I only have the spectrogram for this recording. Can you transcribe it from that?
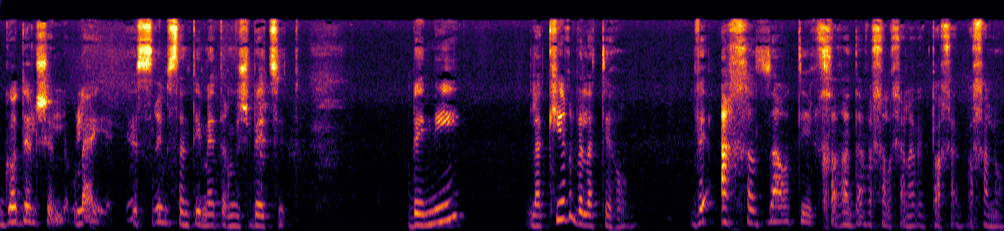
גודל של אולי עשרים סנטימטר משבצת. ביני לקיר ולתהום. ואחזה אותי חרדה וחלחלה ופחד בחלום.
